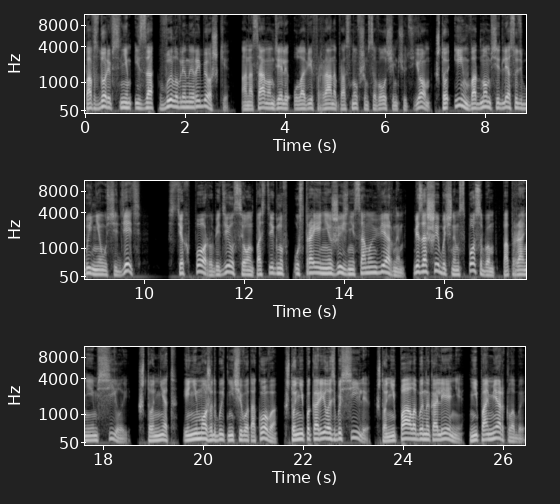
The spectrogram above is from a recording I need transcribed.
повздорив с ним из-за выловленной рыбешки, а на самом деле уловив рано проснувшимся волчьим чутьем, что им в одном седле судьбы не усидеть, с тех пор убедился он, постигнув устроение жизни самым верным, безошибочным способом попранием силой, что нет и не может быть ничего такого, что не покорилось бы силе, что не пало бы на колени, не померкло бы,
